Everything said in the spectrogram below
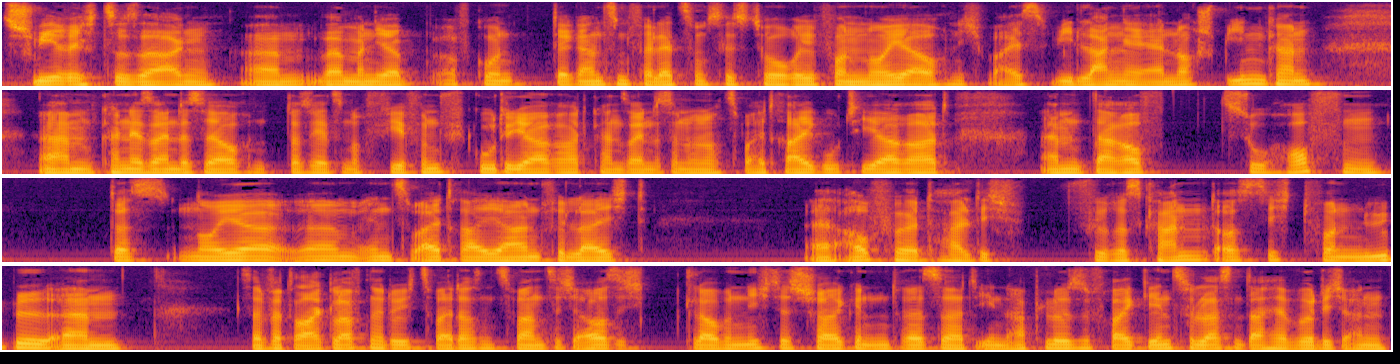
Ist schwierig zu sagen, ähm, weil man ja aufgrund der ganzen Verletzungshistorie von Neuer auch nicht weiß, wie lange er noch spielen kann. Ähm, kann ja sein, dass er auch, dass er jetzt noch vier, fünf gute Jahre hat, kann sein, dass er nur noch zwei, drei gute Jahre hat. Ähm, darauf zu hoffen, dass Neuer ähm, in zwei, drei Jahren vielleicht äh, aufhört, halte ich für riskant aus Sicht von Nübel. Ähm, sein Vertrag läuft natürlich 2020 aus. Ich glaube nicht, dass Schalke ein Interesse hat, ihn ablösefrei gehen zu lassen. Daher würde ich an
